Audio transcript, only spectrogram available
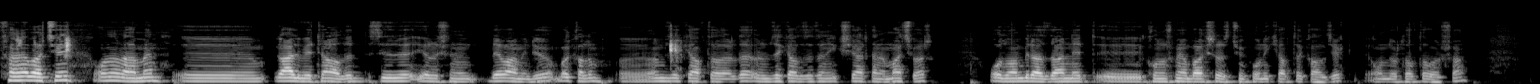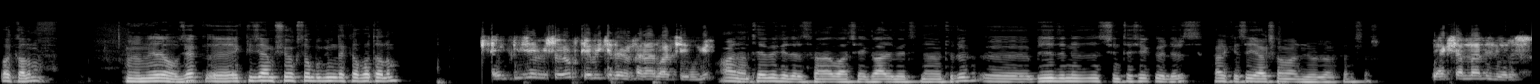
Fenerbahçe ona rağmen e, galibiyeti aldı. Sivri yarışının devam ediyor. Bakalım e, önümüzdeki haftalarda, önümüzdeki hafta zaten ikişer tane maç var. O zaman biraz daha net e, konuşmaya başlarız. Çünkü 12 hafta kalacak. 14 hafta var şu an. Bakalım e, neler olacak. E, ekleyeceğim bir şey yoksa bugün de kapatalım. Ekleyeceğim bir şey yok. Tebrik ederim Fenerbahçe'yi bugün. Aynen tebrik ederiz Fenerbahçe'ye galibiyetinden ötürü. E, bizi dinlediğiniz için teşekkür ederiz. Herkese iyi akşamlar diliyoruz arkadaşlar. İyi akşamlar diliyoruz.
